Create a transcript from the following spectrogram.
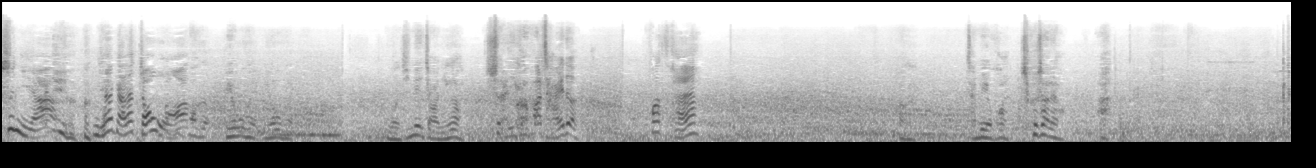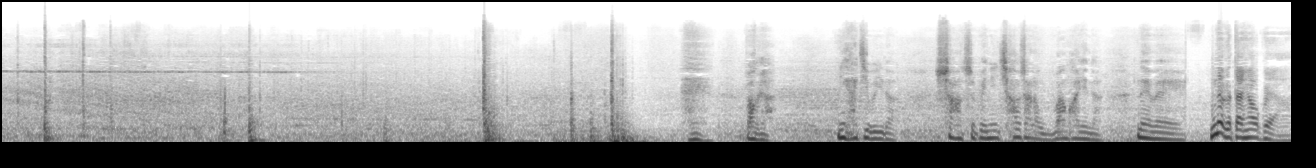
啊，是你啊！你还敢来找我啊？豹哥，别误会，别误会，我今天找您啊，是来一块发财的。发财？豹哥，咱们有话车上聊啊。嘿，豹哥，你还记不记得上次被您敲诈了五万块钱的那位？那个胆小鬼啊！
